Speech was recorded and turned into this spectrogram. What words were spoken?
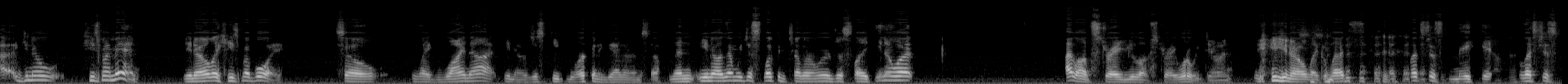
uh, you know, he's my man. You know, like he's my boy. So like why not? You know, just keep working together and stuff. And then you know, then we just looked at each other and we were just like, you know what? I love Stray, you love Stray. What are we doing? you know, like let's let's just make it. Let's just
